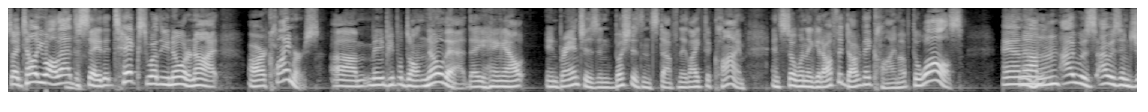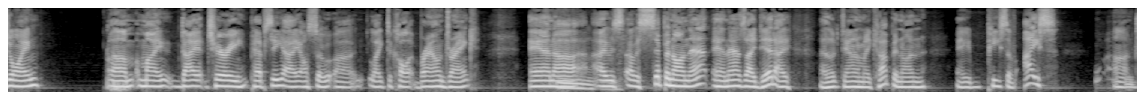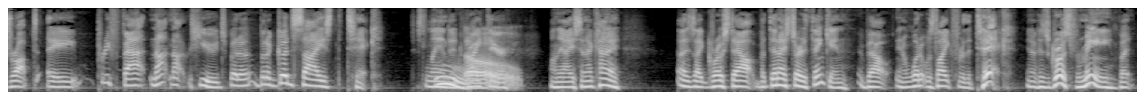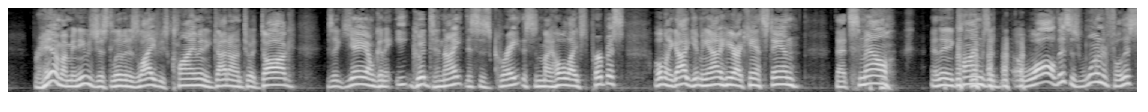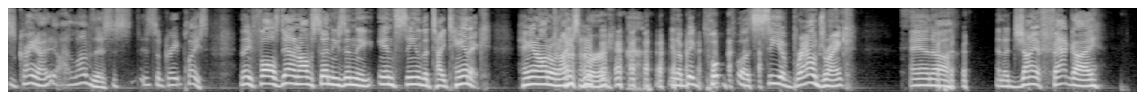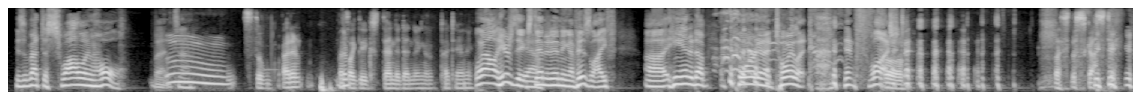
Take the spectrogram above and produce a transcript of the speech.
So I tell you all that to say that ticks, whether you know it or not, are climbers. Um, many people don't know that. They hang out in branches and bushes and stuff, and they like to climb. And so when they get off the dog, they climb up the walls. And um, I was I was enjoying um, my diet cherry Pepsi. I also uh, like to call it brown drank. And uh, I was I was sipping on that, and as I did, I I looked down in my cup, and on a piece of ice um, dropped a pretty fat, not not huge, but a but a good sized tick. Just landed right there on the ice, and I kind of I was like grossed out. But then I started thinking about you know what it was like for the tick, you know, because it's gross for me, but for him, I mean, he was just living his life. He was climbing. He got onto a dog. He's like, "Yay, I'm going to eat good tonight. This is great. This is my whole life's purpose. Oh my god, get me out of here! I can't stand that smell." And then he climbs a, a wall. This is wonderful. This is great. I, I love this. This it's a great place. And then he falls down, and all of a sudden he's in the end scene of the Titanic, hanging onto an iceberg in a big pu- uh, sea of brown drink, and uh, and a giant fat guy is about to swallow him whole. But uh, It's the I didn't. That's like the extended ending of Titanic. well, here's the extended ending of his life. Uh, he ended up poured in a toilet and flushed. Oh. That's disgusting.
